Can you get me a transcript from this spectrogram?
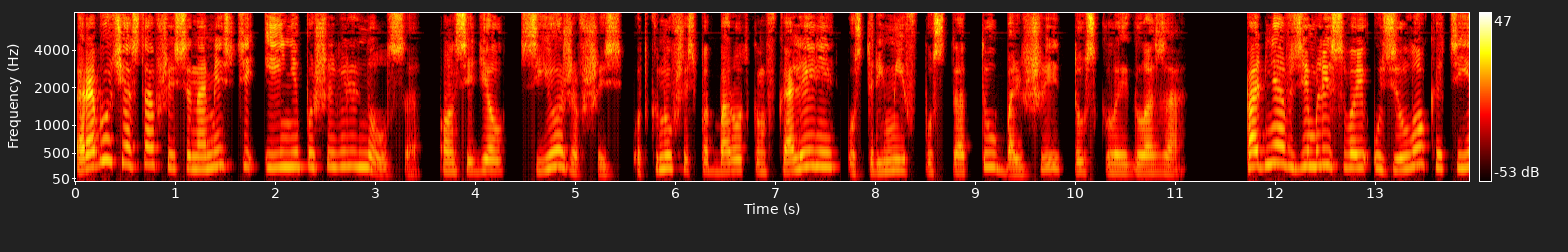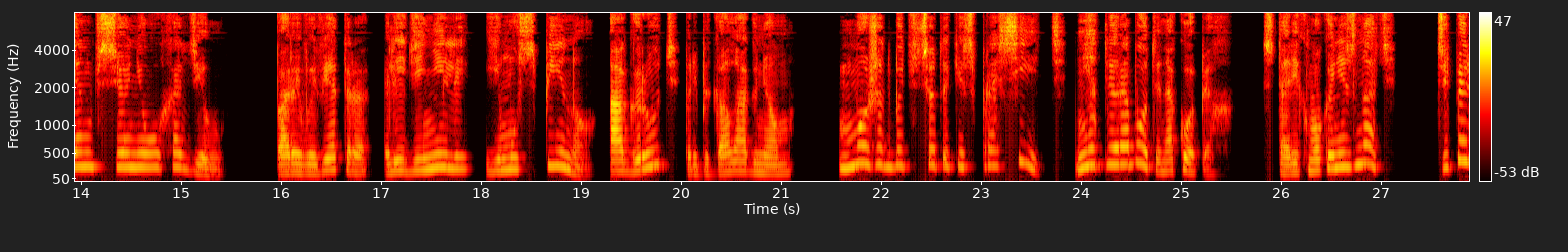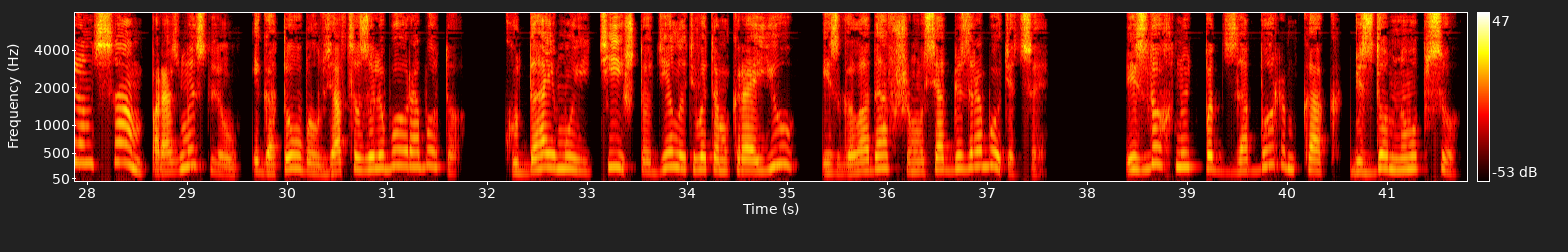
Рабочий, оставшийся на месте, и не пошевельнулся. Он сидел, съежившись, уткнувшись подбородком в колени, устремив в пустоту большие тусклые глаза. Подняв с земли свой узелок, Этьен все не уходил. Порывы ветра леденили ему спину, а грудь припекала огнем. Может быть, все-таки спросить, нет ли работы на копьях? Старик мог и не знать. Теперь он сам поразмыслил и готов был взяться за любую работу. Куда ему идти, что делать в этом краю, изголодавшемуся от безработицы? И сдохнуть под забором, как бездомному псу?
